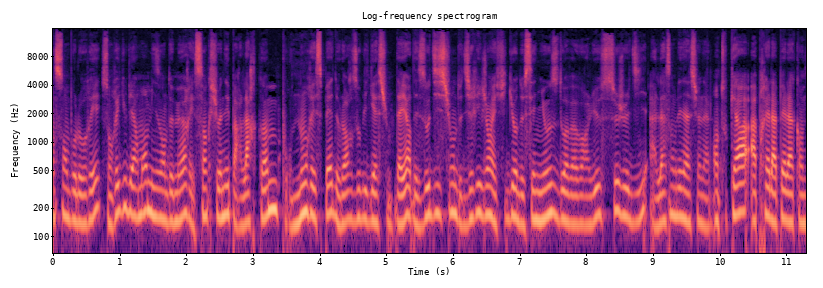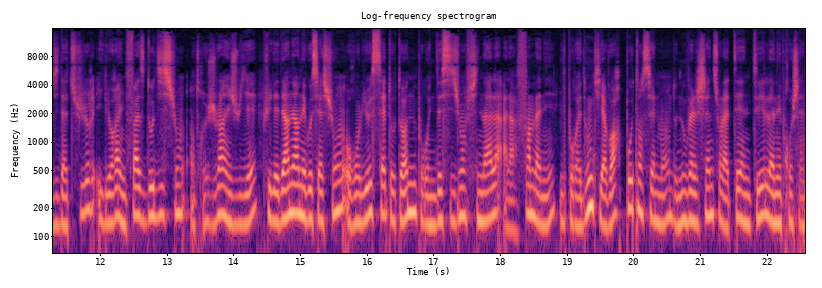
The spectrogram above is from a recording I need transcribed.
Vincent Bolloré sont régulièrement mises en demeure et sanctionnées par l'ARCOM pour non-respect de leurs obligations. D'ailleurs, des auditions de dirigeants et figures de CNews doivent avoir lieu ce jeudi à l'Assemblée nationale. En tout cas, après l'appel à candidature, il y aura une phase d'audition entre juin et juillet, puis les dernières négociations auront lieu cet automne pour une décision finale à la fin de l'année. Il pourrait donc y avoir potentiellement de nouvelles chaînes sur la TNT l'année prochaine.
